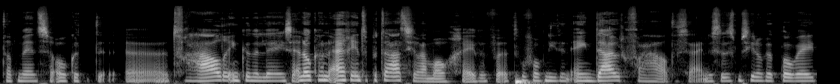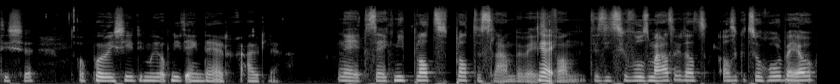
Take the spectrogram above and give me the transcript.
dat mensen ook het, uh, het verhaal erin kunnen lezen en ook hun eigen interpretatie eraan mogen geven. Het hoeft ook niet een eenduidig verhaal te zijn. Dus dat is misschien ook het poëtische. Ook poëzie, die moet je ook niet eenduidig uitleggen. Nee, het is eigenlijk niet plat, plat te slaan, bij wijze nee. van. Het is iets gevoelsmatig dat, als ik het zo hoor bij jou,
